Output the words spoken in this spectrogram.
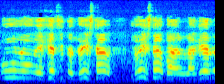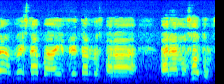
Un ejército no está, no está para la guerra, no está para enfrentarnos para, para nosotros.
